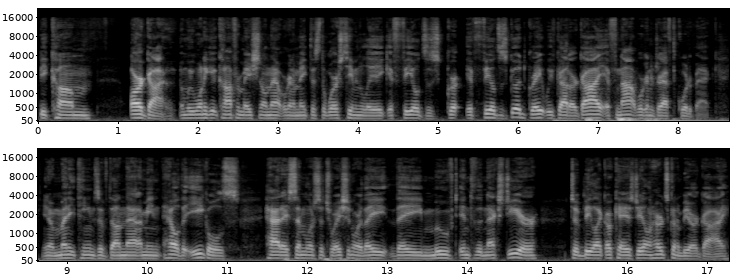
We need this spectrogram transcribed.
become our guy, and we want to get confirmation on that. We're going to make this the worst team in the league. If Fields is gr- if Fields is good, great, we've got our guy. If not, we're going to draft a quarterback. You know, many teams have done that. I mean, hell, the Eagles had a similar situation where they they moved into the next year to be like, okay, is Jalen Hurts going to be our guy?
